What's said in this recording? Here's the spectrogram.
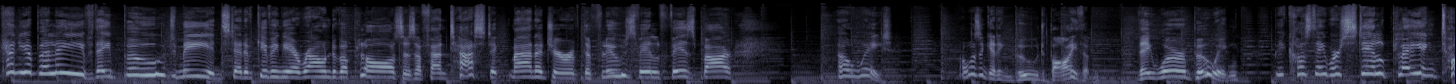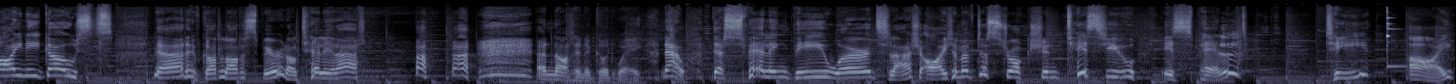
Can you believe they booed me instead of giving me a round of applause as a fantastic manager of the Floozeville Fizz Bar? Oh, wait. I wasn't getting booed by them. They were booing because they were still playing Tiny Ghosts. Yeah, they've got a lot of spirit, I'll tell you that. and not in a good way. Now, the spelling bee word slash item of destruction tissue is spelled T I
